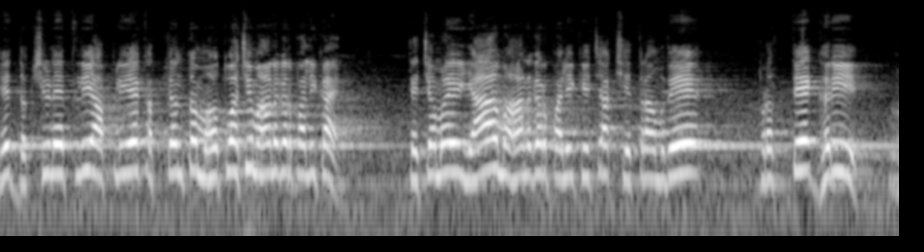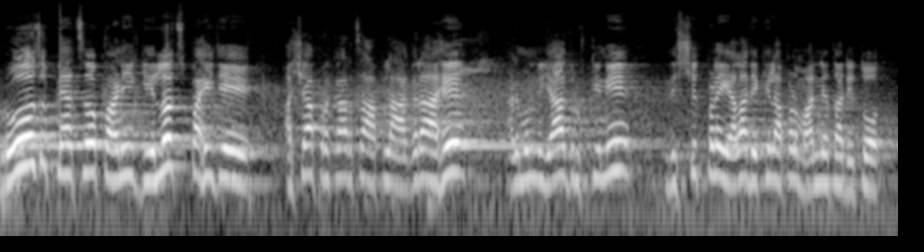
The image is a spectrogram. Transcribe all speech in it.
हे दक्षिणेतली आपली एक अत्यंत महत्त्वाची महानगरपालिका आहे. त्याच्यामुळे या महानगरपालिकेच्या क्षेत्रामध्ये प्रत्येक घरी रोज पिण्याचं पाणी गेलंच पाहिजे. अशा प्रकारचा आपला आग्रह आहे. आणि म्हणून या दृष्टीने निश्चितपणे याला देखील आपण मान्यता देतो.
